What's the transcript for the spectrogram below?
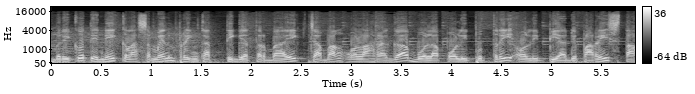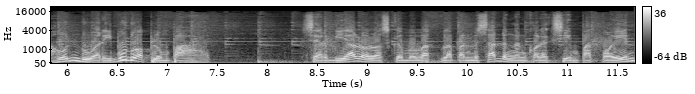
Berikut ini klasemen peringkat tiga terbaik cabang olahraga bola voli putri Olimpiade Paris tahun 2024. Serbia lolos ke babak 8 besar dengan koleksi 4 poin,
